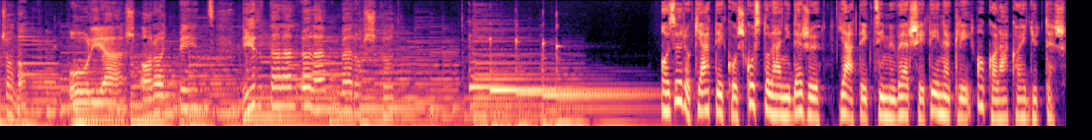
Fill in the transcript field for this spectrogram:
s a nap. Óriás aranypénz, hirtelen ölembe roskad. Az örök játékos Kosztolányi Dezső játék című versét énekli a Kaláka együttes.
